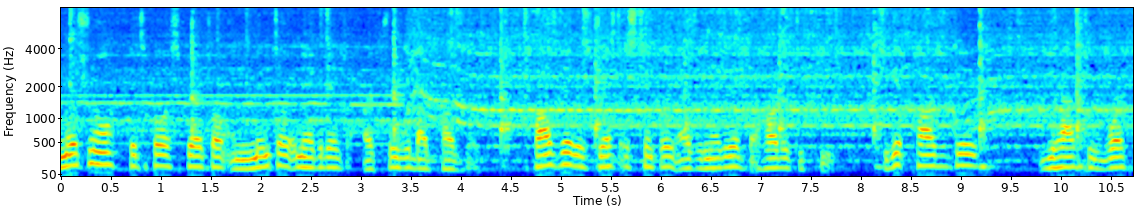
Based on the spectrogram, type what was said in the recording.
Emotional, physical, spiritual, and mental negatives are treated by positive. Positive is just as temporary as the negative, but harder to keep. To get positive, you have to work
